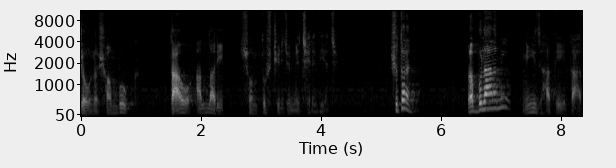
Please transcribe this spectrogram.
যৌন সম্ভুক তাও আল্লাহরই সন্তুষ্টির জন্য ছেড়ে দিয়েছে। সুতরাং রব্বুল আলমী নিজ হাতে তার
